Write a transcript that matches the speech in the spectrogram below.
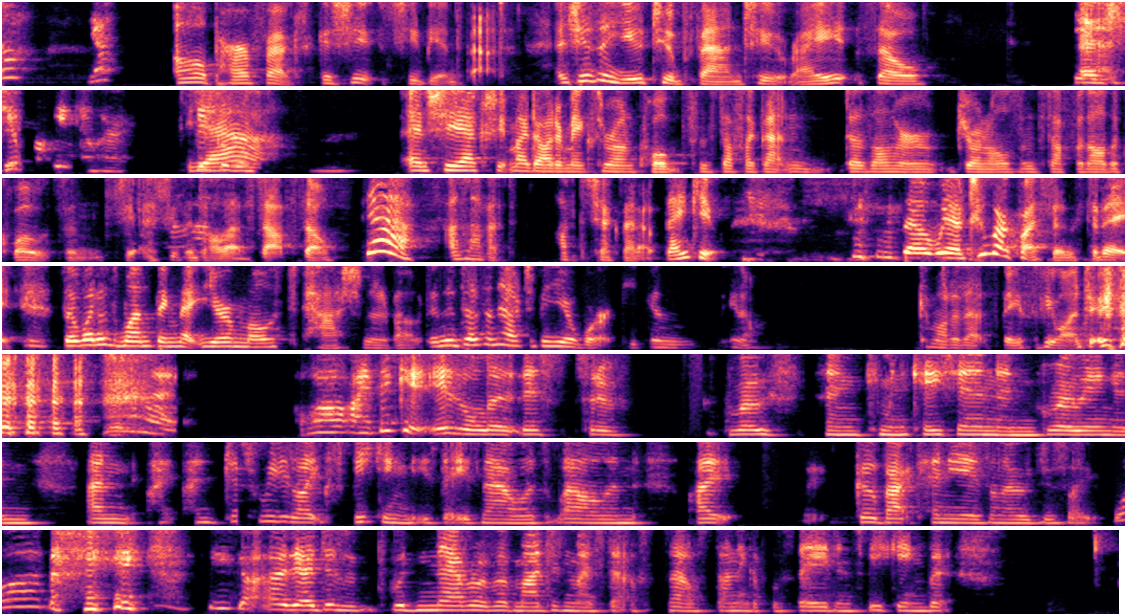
Yeah. Oh, perfect. Because she she'd be into that, and she's a YouTube fan too, right? So yeah she- she'll probably know her yeah. Superwoman. And she actually, my daughter makes her own quotes and stuff like that, and does all her journals and stuff with all the quotes, and she, she's into all that stuff. So yeah, I love it. Have to check that out. Thank you. so we have two more questions today. So what is one thing that you're most passionate about? And it doesn't have to be your work. You can, you know, come out of that space if you want to. Yeah. well i think it is all this sort of growth and communication and growing and and I, I just really like speaking these days now as well and i go back 10 years and i would just like what you got, I, I just would never have imagined myself standing up on stage and speaking but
